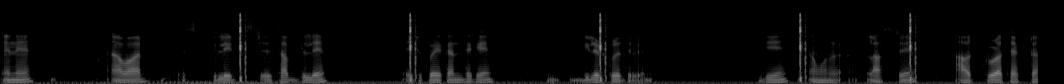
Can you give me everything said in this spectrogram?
এনে আবার স্প্লিট চাপ দিলে এটুকু এখান থেকে ডিলিট করে দেবেন। দিয়ে আমার লাস্টে আউটরো আছে একটা।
